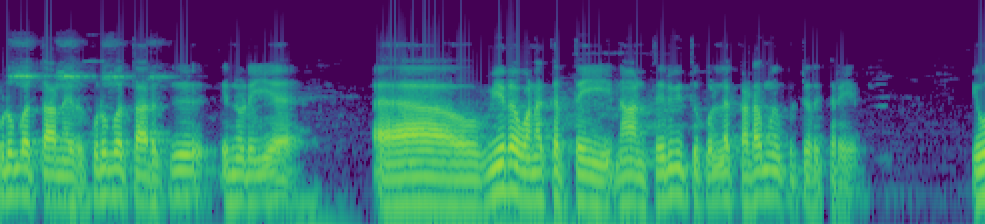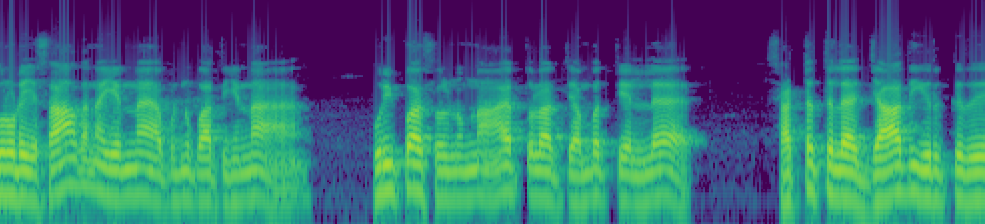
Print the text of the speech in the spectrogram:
குடும்பத்தானர் குடும்பத்தாருக்கு என்னுடைய வீர வணக்கத்தை நான் தெரிவித்துக்கொள்ள கடமைப்பட்டிருக்கிறேன். இவருடைய சாதனை என்ன அப்படின்னு பார்த்தீங்கன்னா குறிப்பாக சொல்லணும்னா ஆயிரத்தி தொள்ளாயிரத்தி ஐம்பத்தி ஏழில் சட்டத்தில் ஜாதி இருக்குது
